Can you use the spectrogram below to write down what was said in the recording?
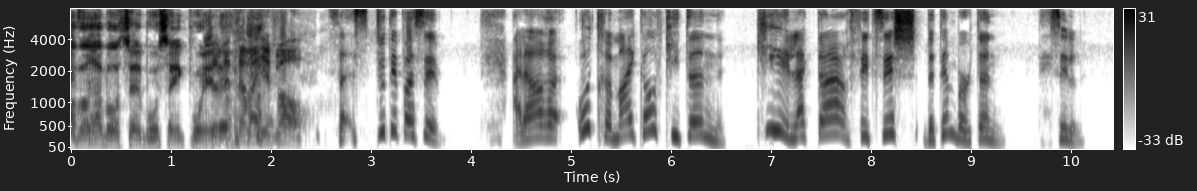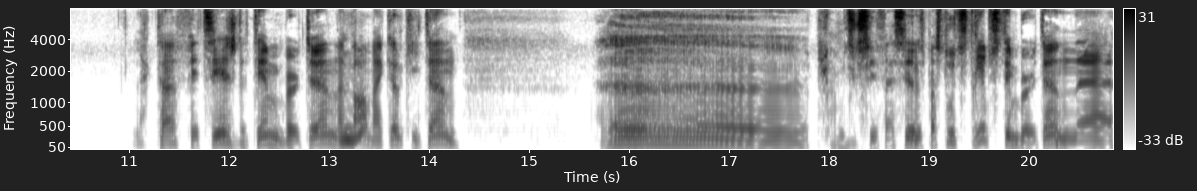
Ah, on va ramasser un beau 5 points Je là. vais travailler fort. Ça- tout est possible. Alors, outre Michael Keaton, qui est l'acteur fétiche de Tim Burton? Facile. L'acteur fétiche de Tim Burton, à Mhm. part Michael Keaton. Euh. puis On me dit que c'est facile. C'est parce que toi, tu tripes Tim Burton. Euh,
